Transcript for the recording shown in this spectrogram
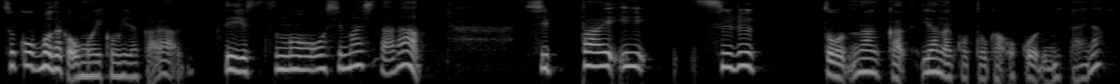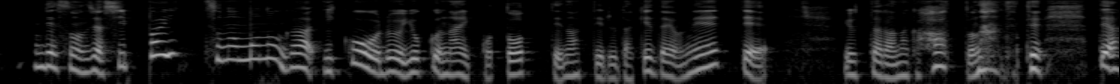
そこもだから思い込みだからっていう質問をしましたら失敗するとなんか嫌なことが起こるみたいな。でそのじゃあ失敗そのものがイコール良くないことってなってるだけだよねって言ったらなんかハッとなっててで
